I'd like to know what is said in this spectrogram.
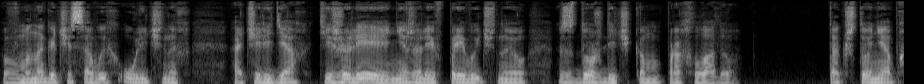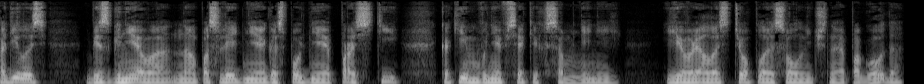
в многочасовых уличных очередях тяжелее, нежели в привычную с дождичком прохладу. Так что не обходилось без гнева на последнее Господнее «прости», каким, вне всяких сомнений, являлась теплая солнечная погода,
